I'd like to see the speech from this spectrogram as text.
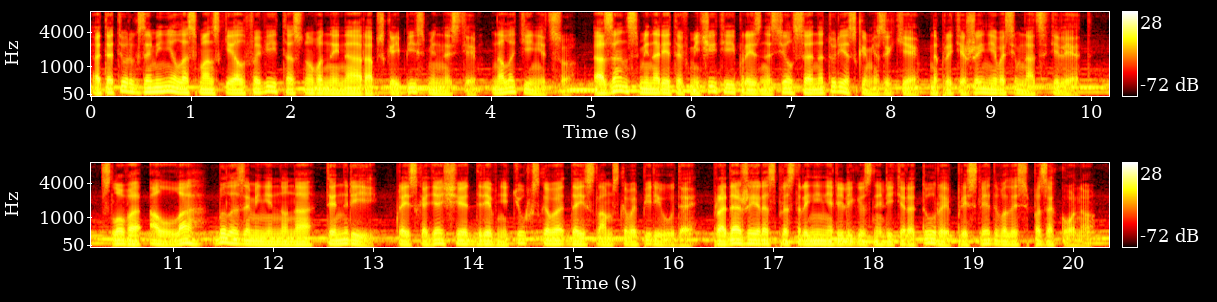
Ататюрк заменил османский алфавит, основанный на арабской письменности, на латиницу. Азан с минаретов мечетей произносился на турецком языке на протяжении 18 лет. Слово «Аллах» было заменено на «Тенри», происходящее от древнетюркского до исламского периода. Продажа и распространение религиозной литературы преследовалось по закону.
